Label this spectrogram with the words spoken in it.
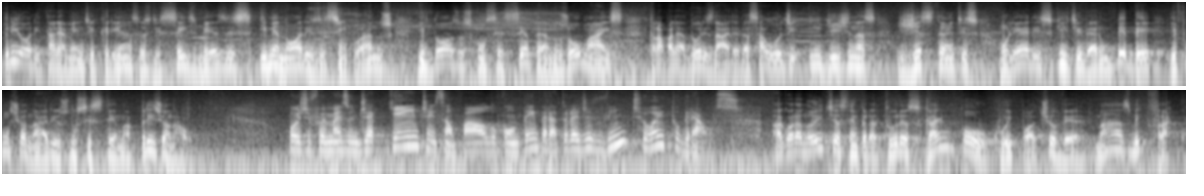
prioritariamente crianças de 6 meses e menores de 5 anos, idosos com 60 anos ou mais, trabalhadores trabalhadores da área da saúde, indígenas, gestantes, mulheres que tiveram bebê e funcionários do sistema prisional. Hoje foi mais um dia quente em São Paulo, com temperatura de 28 graus. Agora à noite as temperaturas caem um pouco e pode chover, mas bem fraco.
